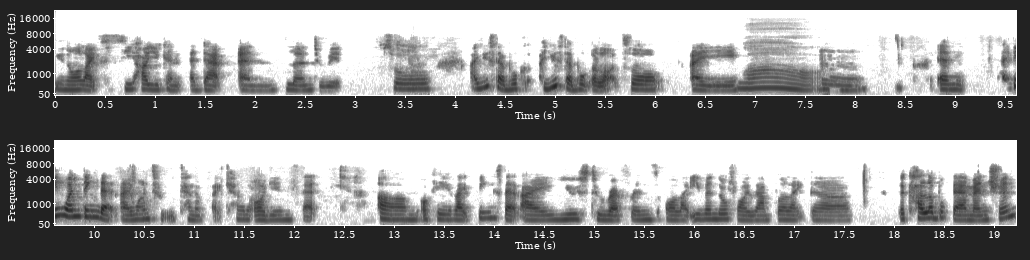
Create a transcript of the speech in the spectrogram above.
you know like see how you can adapt and learn to it. So i use that book i use that book a lot. So i Wow. mm, and i think one thing that i want to kind of like tell the audience that um okay like things that i use to reference or like even though for example like the the color book that i mentioned.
